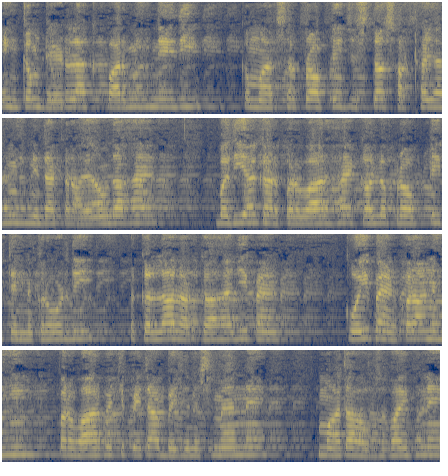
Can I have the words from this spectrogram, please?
income 1.5 lakh per ਮਹੀਨੇ ਦੀ ਕਮਰਸ਼ੀਅਲ ਪ੍ਰਾਪਰਟੀ ਜਿਸ ਦਾ 60000 ਮਹੀਨੇ ਦਾ ਕਿਰਾਇਆ ਆਉਂਦਾ ਹੈ, ਵਧੀਆ ਘਰ ਪਰਿਵਾਰ ਹੈ, ਕੁੱਲ ਪ੍ਰਾਪਰਟੀ 3 ਕਰੋੜ ਦੀ, ਇਕੱਲਾ ਲੜਕਾ ਹੈ ਜੀ ਭੈਣ, ਕੋਈ ਭੈਣ ਭਰਾ ਨਹੀਂ, ਪਰਿਵਾਰ ਵਿੱਚ ਪਿਤਾ ਬਿਜ਼ਨਸਮੈਨ ਨੇ, ਮਾਤਾ ਹਾਊਸਵਾਈਫ ਨੇ,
